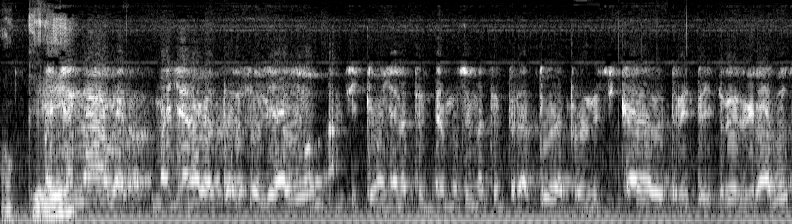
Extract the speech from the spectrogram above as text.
Ok, Mañana va, mañana va a estar soleado, así que mañana tendremos una temperatura pronosticada de 33 grados.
